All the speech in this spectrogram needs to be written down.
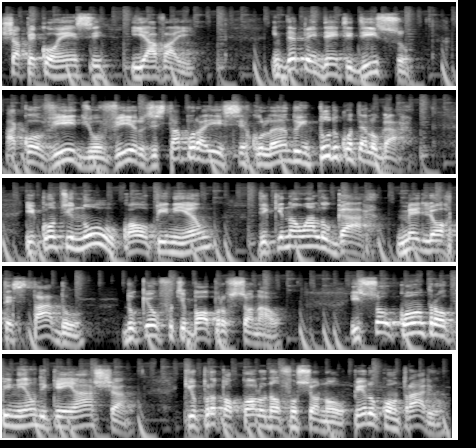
Chapecoense e Havaí. Independente disso, a Covid, o vírus, está por aí circulando em tudo quanto é lugar. E continuo com a opinião de que não há lugar melhor testado do que o futebol profissional. E sou contra a opinião de quem acha que o protocolo não funcionou. Pelo contrário,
